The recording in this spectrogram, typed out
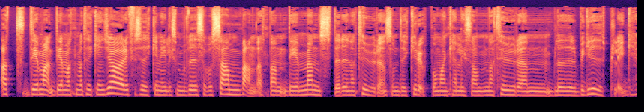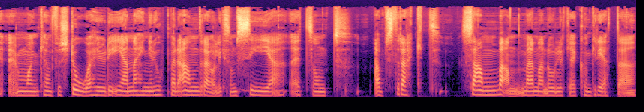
att det, det matematiken gör i fysiken är liksom att visa på samband. Att man, det är mönster i naturen som dyker upp och man kan liksom, naturen blir begriplig. Eh, man kan förstå hur det ena hänger ihop med det andra och liksom se ett sånt abstrakt samband mellan olika konkreta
